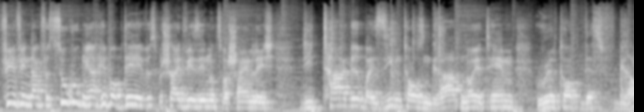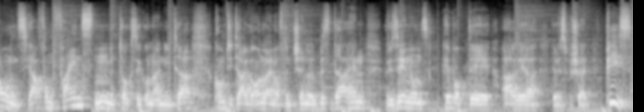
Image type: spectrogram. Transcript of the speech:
Vielen, vielen Dank fürs Zugucken. Ja, Hip Hop Day, ihr wisst Bescheid, wir sehen uns wahrscheinlich die Tage bei 7000 Grad. Neue Themen, Real Talk des Grauens, ja, vom Feinsten mit Toxic und Anita. Kommt die Tage online auf den Channel. Bis dahin, wir sehen uns. Hip Hop Day, Aria, ihr wisst Bescheid. Peace!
